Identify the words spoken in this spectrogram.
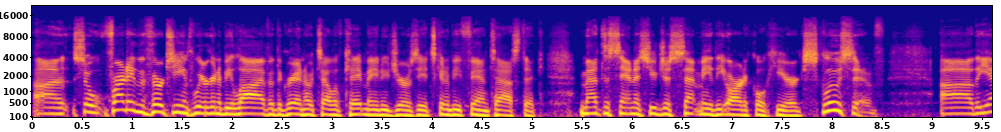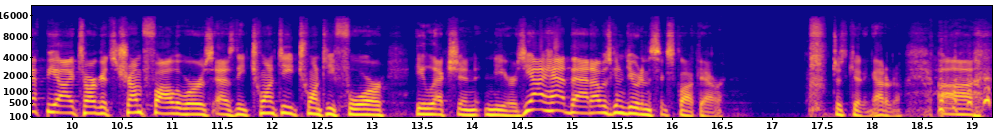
Uh, so Friday the 13th, we are going to be live at the Grand Hotel of Cape May, New Jersey. It's going to be fantastic. Matt DeSantis, you just sent me the article here, exclusive. Uh, the FBI targets Trump followers as the 2024 election nears. Yeah, I had that. I was going to do it in the six o'clock hour. Just kidding. I don't know. Uh,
